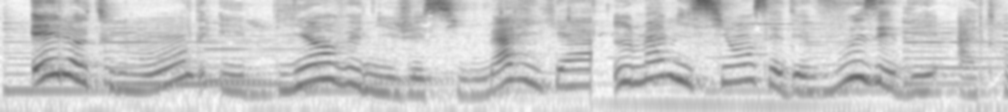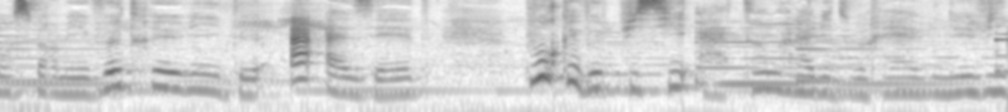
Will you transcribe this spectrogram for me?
Hello tout le monde et bienvenue, je suis Marika et ma mission c'est de vous aider à transformer votre vie de A à Z pour que vous puissiez atteindre la vie de vos rêves, une vie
